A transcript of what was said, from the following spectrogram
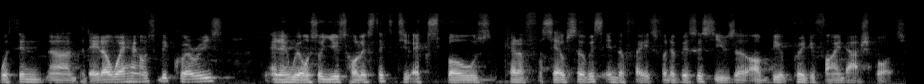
within uh, the data warehouse, BigQueries. And then we also use Holistics to expose kind of self-service interface for the business user or build predefined dashboards.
